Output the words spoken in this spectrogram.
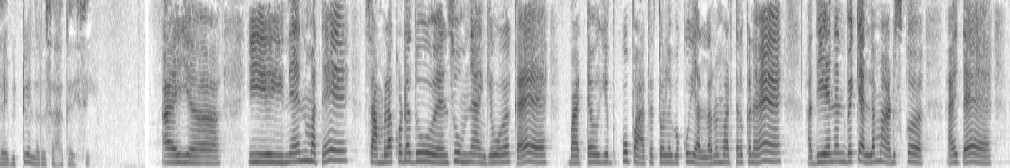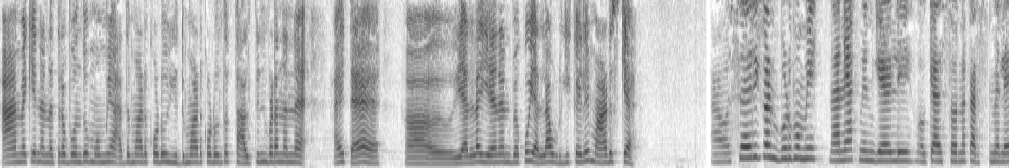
ದಯವಿಟ್ಟು ಎಲ್ಲರೂ ಸಹಕರಿಸಿ. ಅಯ್ಯ ಈ ಇನ್ನೇನು ಮತ್ತೆ? ಸಂಬಳ ಕೊಡೋದು ಏನು ಸುಮ್ಮನೆ ಹಂಗೆ ಹೋಗಕ್ಕೆ? ಬಟ್ಟೆ ಒಗಿಬೇಕು ಪಾತ್ರೆ ತೊಳಿಬೇಕು ಎಲ್ಲನೂ ಮಾಡ್ತಾಳೆ ಕಣೆ. ಅದೇನು ಅನ್ಬೇಕು ಎಲ್ಲ ಮಾಡಿಸ್ಕೊ. ಆಯ್ತಾ? ಆಮೇಲೆ ನನ್ನ ಹತ್ರ ಬಂದು ಮಮ್ಮಿ ಅದು ಮಾಡಿಕೊಡು ಇದು ಮಾಡಿಕೊಡು ಅಂತ ತಾಳ್ ತಿನ್ಬೇಡ ನನ್ನ. ಆಯ್ತಾ? ಎಲ್ಲ ಏನು ಬೇಕು ಎಲ್ಲ ಹುಡುಗಿ ಕೈಲಿ ಮಾಡಿಸ್ಕೆ. ಸರಿ ಕಣ್ ಬಿಡು ಮಮ್ಮಿ. ನಾನು ಯಾಕೆ ನಿನ್ಗೆ ಹೇಳಿ? ಕೆಲಸವನ್ನ ಕರ್ಸ್ಮೇಲೆ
